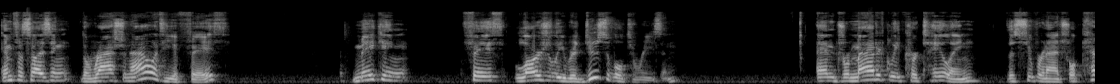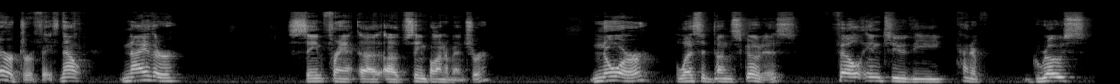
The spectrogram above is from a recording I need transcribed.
emphasizing the rationality of faith, making faith largely reducible to reason, and dramatically curtailing the supernatural character of faith. Now, neither Saint, Fran- uh, uh, Saint Bonaventure nor Blessed Duns Scotus fell into the kind of gross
